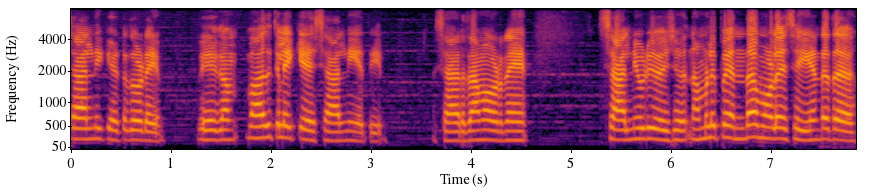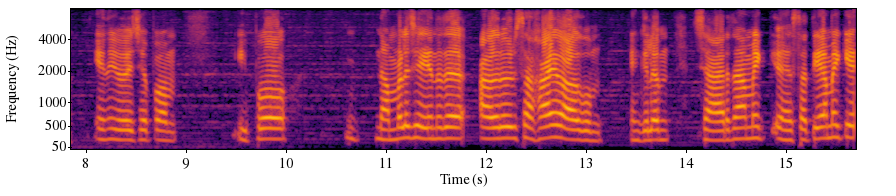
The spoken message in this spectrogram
ശാലിനി കേട്ടതോടെ വേഗം വാതുക്കലേക്ക് ശാലിനി എത്തി. ശാരദാമ്മ ഉടനെ ശാലിനിയോട് ചോദിച്ചു നമ്മളിപ്പോൾ എന്താ മോളെ ചെയ്യേണ്ടത്? എന്ന് ചോദിച്ചപ്പം ഇപ്പോൾ നമ്മൾ ചെയ്യുന്നത് അവരൊരു സഹായമാകും. എങ്കിലും ശാരദാമ്മ സത്യാമ്മയ്ക്ക്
